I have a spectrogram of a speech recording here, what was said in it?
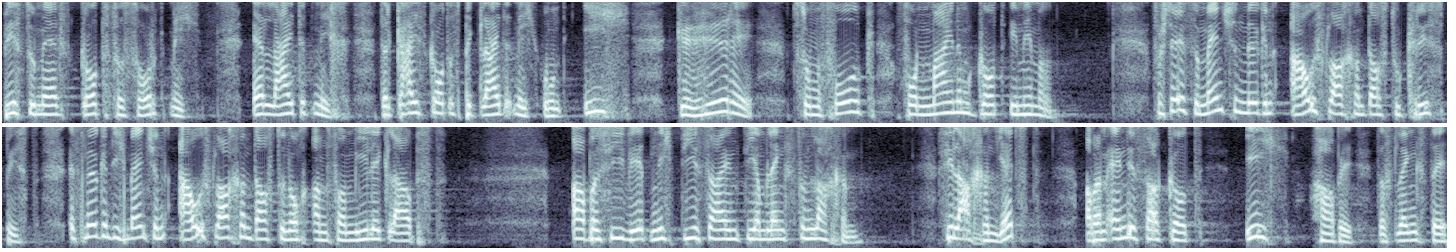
bis du merkst, Gott versorgt mich. Er leitet mich. Der Geist Gottes begleitet mich. Und ich gehöre zum Volk von meinem Gott im Himmel. Verstehst du, Menschen mögen auslachen, dass du Christ bist. Es mögen dich Menschen auslachen, dass du noch an Familie glaubst aber sie wird nicht die sein, die am längsten lachen. Sie lachen jetzt, aber am Ende sagt Gott, ich habe das längste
